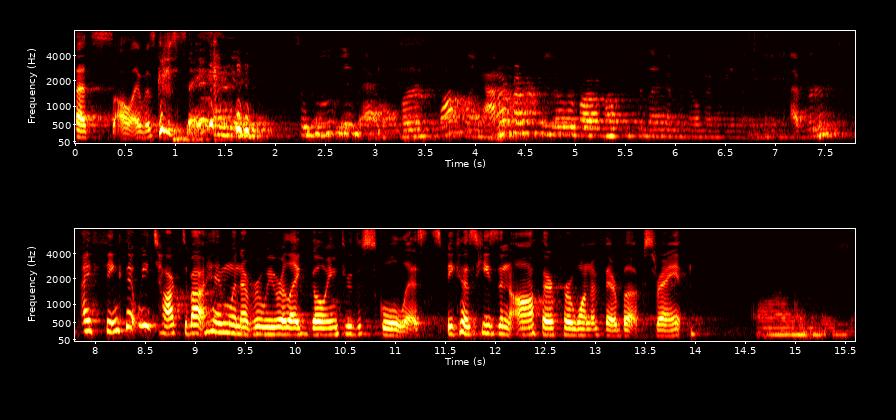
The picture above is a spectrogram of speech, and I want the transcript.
That's all I was going to say. So who is Adalbert Waffling? I don't remember if we ever brought him up because I have no memory of anything ever. I think that we talked about him whenever we were, like, going through the school lists because he's an author for one of their books, right? Um, I think so.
